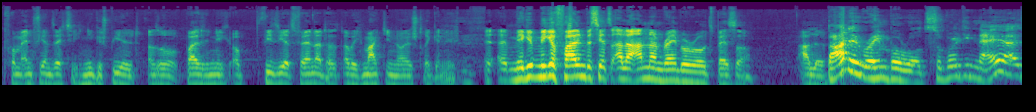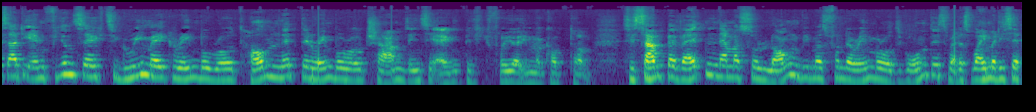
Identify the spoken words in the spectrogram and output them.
vom N64 nie gespielt. Also weiß ich nicht, ob wie sie jetzt verändert hat, aber ich mag die neue Strecke nicht. Äh, mir, mir gefallen bis jetzt alle anderen Rainbow Roads besser. Alle. Beide Rainbow Roads, sowohl die neue als auch die N64 Remake Rainbow Road, haben nicht den Rainbow Road Charme, den sie eigentlich früher immer gehabt haben. Sie sind bei weitem nicht mehr so lang, wie man es von der Rainbow Road gewohnt ist, weil das war immer diese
